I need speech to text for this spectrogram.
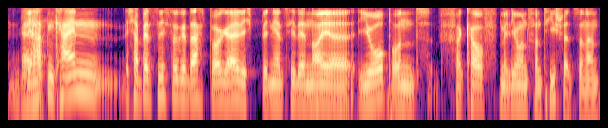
wir Ja. hatten keinen, ich habe jetzt nicht so gedacht, boah geil, ich bin jetzt hier der neue Job und verkauf Millionen von T-Shirts, sondern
